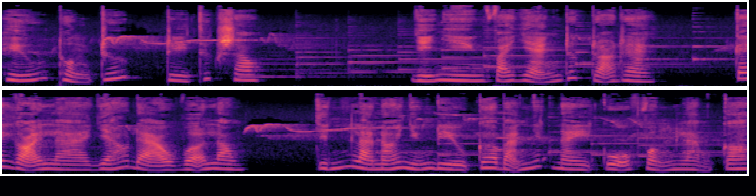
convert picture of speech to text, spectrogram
hiếu thuận trước, tri thức sau. Dĩ nhiên phải giảng rất rõ ràng. Cái gọi là giáo đạo vỡ lòng chính là nói những điều cơ bản nhất này của phận làm con,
